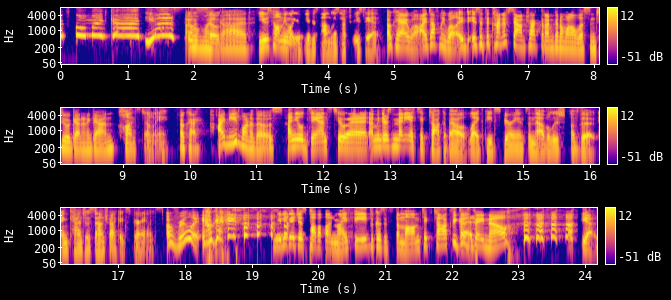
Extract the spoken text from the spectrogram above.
life! Oh my god, yes! It Oh my so good. God. You tell me what your favorite song was after you see it. Okay, I will. I definitely will. It, is it the kind of soundtrack that I'm going to want to listen to again and again? Constantly. Okay. I need one of those. And you'll dance to it. I mean, there's many a TikTok about like the experience and the evolution of the Encanto soundtrack experience. Oh, really? Okay. Maybe they just pop up on my feed because it's the mom TikTok. because but they know. yes,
